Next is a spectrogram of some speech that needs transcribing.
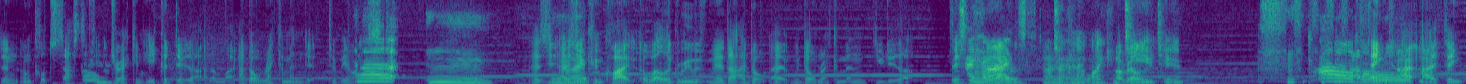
then Uncle just asked if Oh. you do you reckon he could do that, and I'm like, I don't recommend it to be honest. Uh, mm, as you, no, as you I- can quite uh, well agree with me that I don't, uh, we don't recommend you do that. This I know, parrot I has just don't taken know. a liking I to real- you too. Oh, I think I, oh. I think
